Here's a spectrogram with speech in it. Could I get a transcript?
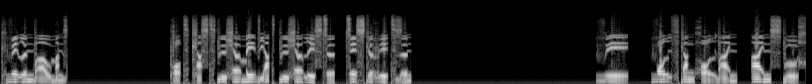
Quellenbaum. Podcast Bücher Media Bücherliste. Testgeräte. W. Wolfgang Holbein. 1 Buch.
